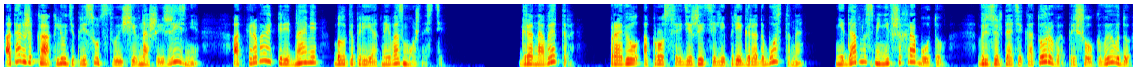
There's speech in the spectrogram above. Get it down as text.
а также как люди, присутствующие в нашей жизни, открывают перед нами благоприятные возможности. Грановеттер провел опрос среди жителей пригорода Бостона, недавно сменивших работу, в результате которого пришел к выводу,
